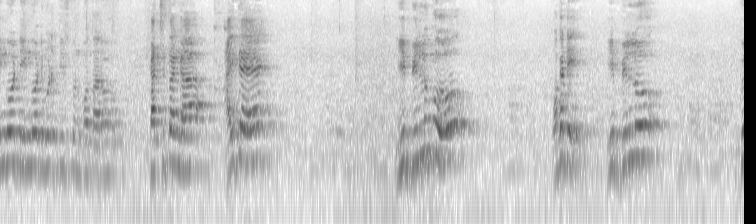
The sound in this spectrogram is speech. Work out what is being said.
ఇంకోటి ఇంకోటి కూడా తీసుకొని పోతారు. ఖచ్చితంగా. అయితే ఈ బిల్లుకు ఒకటి ఈ బిల్లుకు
